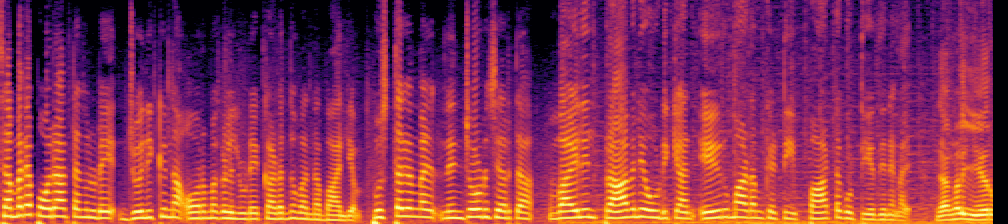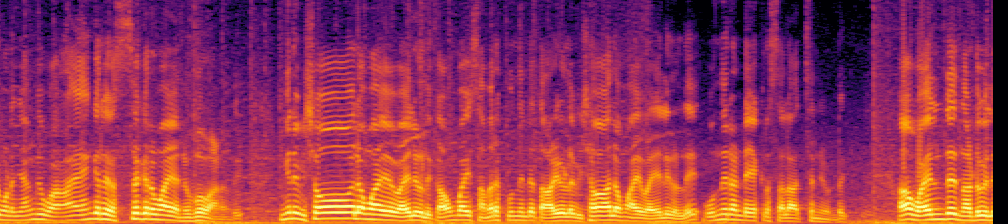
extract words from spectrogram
സമര പോരാട്ടങ്ങളുടെ ജ്വലിക്കുന്ന ഓർമ്മകളിലൂടെ കടന്നുവന്ന ബാല്യം. പുസ്തകങ്ങൾ നെഞ്ചോട് ചേർത്ത് വയലിൽ പ്രാവിനെ ഓടിക്കാൻ ഏറുമാടം കെട്ടി പാട്ടകൊട്ടിയ ദിനങ്ങൾ. ഞങ്ങൾ ഈ ഏറുമാടം ഞങ്ങൾക്ക് ഭയങ്കര രസകരമായ അനുഭവമാണത്. ഇങ്ങനെ വിശാലമായ വയലുകൾ കാവുമ്പായി സമരക്കുന്നിന്റെ താഴെയുള്ള വിശാലമായ വയലുകളിൽ ഒന്ന് രണ്ട് ഏക്കർ സ്ഥലം അച്ഛനുണ്ട്. ആ വയലിന്റെ നടുവിൽ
